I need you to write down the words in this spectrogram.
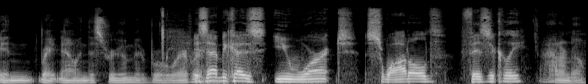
in right now in this room or wherever. Is that because you weren't swaddled physically, I don't know.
